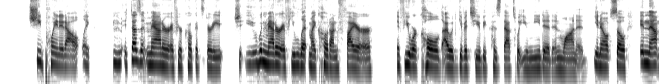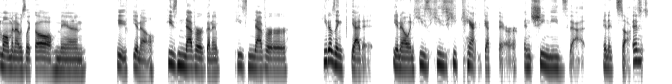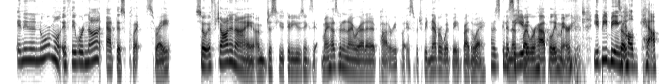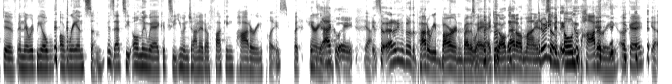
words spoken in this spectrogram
she pointed out like it doesn't matter if your coat gets dirty she, it wouldn't matter if you lit my coat on fire if you were cold i would give it to you because that's what you needed and wanted you know so in that moment i was like oh man he you know he's never gonna he's never he doesn't get it you know and he's he's he can't get there and she needs that and it sucks And- And in a normal, if they were not at this place, right? So if John and I, I'm just going to use an example. My husband and I were at a pottery place, which we never would be, by the way. i was gonna And say that's why we're happily married. you'd be being So- held captive and there would be a, a ransom because that's the only way i could see you and john at a fucking pottery place but carry on. exactly. Yeah. So I don't even go to the pottery barn, by the way. I do all that online. I don't So even own pottery. Okay. Yeah.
